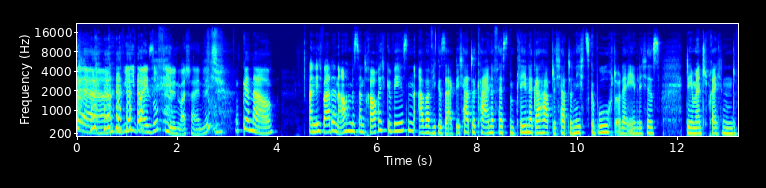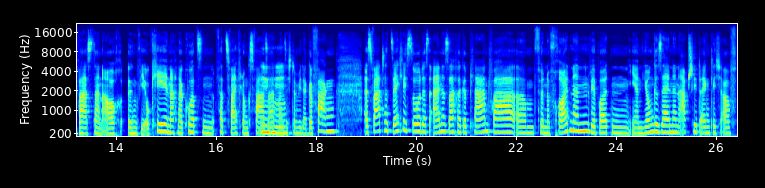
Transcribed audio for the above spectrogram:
Yeah, wie bei so vielen wahrscheinlich. Genau. Und ich war dann auch ein bisschen traurig gewesen, aber wie gesagt, ich hatte keine festen Pläne gehabt, ich hatte nichts gebucht oder ähnliches. Dementsprechend war es dann auch irgendwie okay. Nach einer kurzen Verzweiflungsphase mhm. hat man mhm. sich dann wieder gefangen. Es war tatsächlich so, dass eine Sache geplant war ähm, für eine Freundin. Wir wollten ihren Junggesellenabschied eigentlich auf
